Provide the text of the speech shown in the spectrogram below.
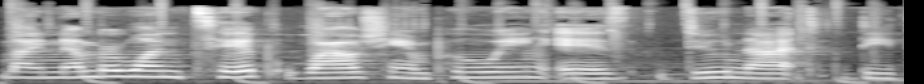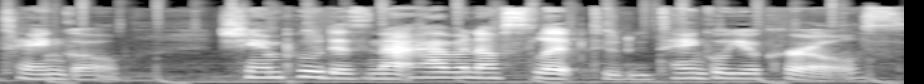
My number one tip while shampooing is do not detangle. Shampoo does not have enough slip to detangle your curls.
